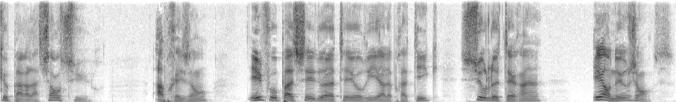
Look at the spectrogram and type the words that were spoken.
que par la censure. À présent, il faut passer de la théorie à la pratique sur le terrain et en urgence.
